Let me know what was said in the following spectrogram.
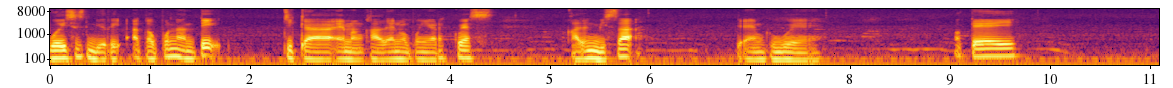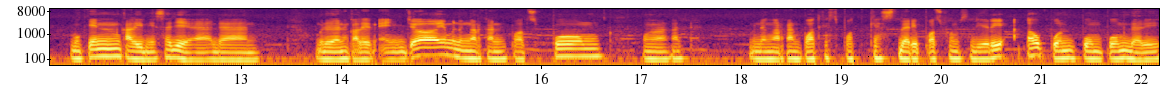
gue isi sendiri. Ataupun nanti jika emang kalian mempunyai request kalian bisa DM ke gue. Oke. Mungkin kali ini saja ya dan mudah-mudahan kalian enjoy mendengarkan potspum mendengarkan mendengarkan podcast-podcast dari Potspum sendiri ataupun pum-pum dari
